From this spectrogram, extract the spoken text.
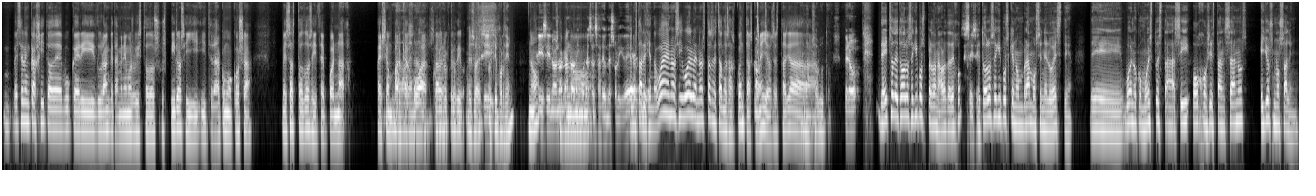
ves el encajito de Booker y Durán, que también hemos visto dos suspiros, y, y te da como cosa. Ves a estos dos y dices, pues nada, para irse a un parque a de jugar, nada, ¿sabes lo que os digo? Eso es, Sí. 100%. ¿No? Sí, sí, no, O sea no, que no, no- ninguna sensación de solidez. No estás diciendo, bueno, si vuelven, no estás echando esas cuentas con No. ellos, estás ya... En absoluto. Pero De hecho, de todos los equipos, perdona, ahora te dejo. sí, sí. De todos los equipos que nombramos en el oeste, de bueno, como esto está así, ojos y están sanos, ellos no salen.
